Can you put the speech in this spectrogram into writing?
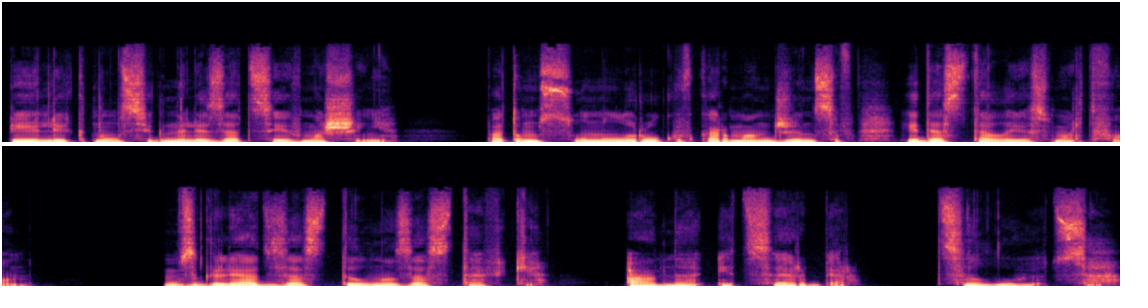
Пиликнул сигнализацией в машине, потом сунул руку в карман джинсов и достал ее смартфон. Взгляд застыл на заставке. Она и Цербер целуются.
